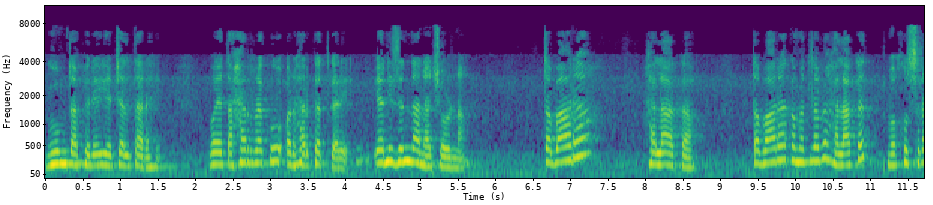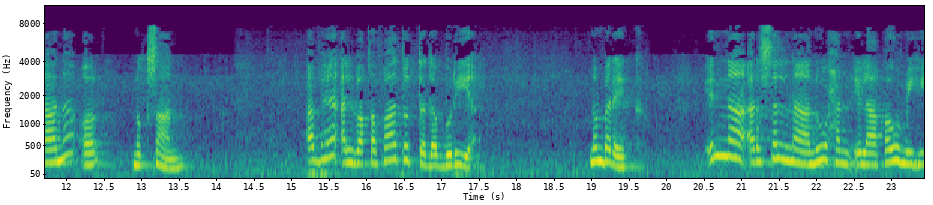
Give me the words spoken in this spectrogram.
گھومتا پھرے یا چلتا رہے۔ وہ تحرک اور حرکت کرے یعنی زندہ نہ چھوڑنا۔ تبارہ ہلاکا تبارہ کا مطلب ہے ہلاکت و خسرانہ اور نقصان۔ اب ہے الوقفات التدبریہ۔ نمبر ایک۔ انا ارسلنا نوحا الى قومه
